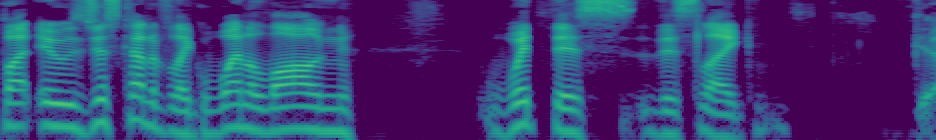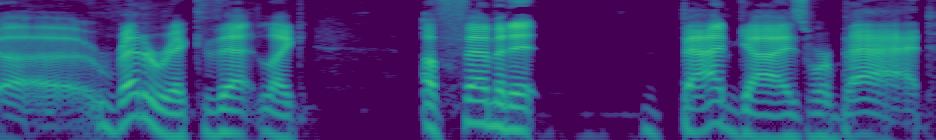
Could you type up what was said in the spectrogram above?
but it was just kind of like went along with this this like uh, rhetoric that like effeminate bad guys were bad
